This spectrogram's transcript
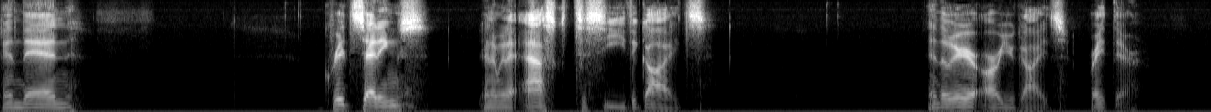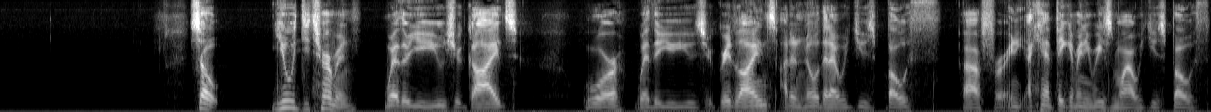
and then Grid Settings and I'm going to ask to see the guides. And there are your guides right there. So you would determine whether you use your guides or whether you use your grid lines. I don't know that I would use both uh, for any. I can't think of any reason why I would use both,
